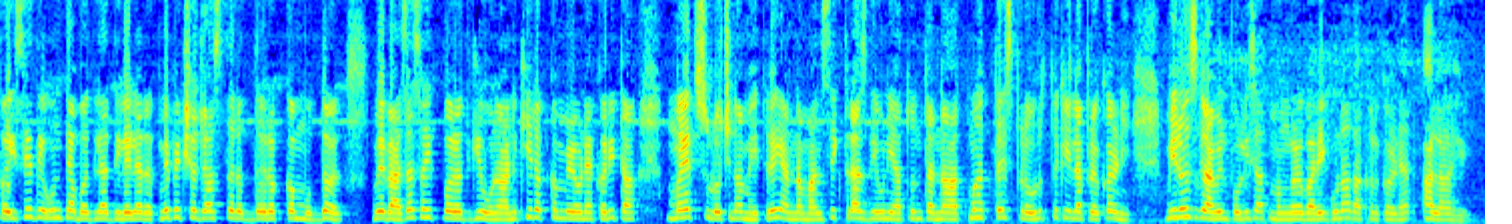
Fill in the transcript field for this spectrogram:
पैसे देऊन त्या बदल्यात दिलेल्या रकमेपेक्षा जास्त रद्द रक्कम मुद्दल व व्याजासहित परत घेऊन आणखी रक्कम मिळवण्याकरिता मयत सुलोचना म्हेत्रे यांना मानसिक त्रास देऊन यातून त्यांना आत्महत्येस प्रवृत्त केल्याप्रकरणी मिरज ग्रामीण पोलिसात मंगळवारी गुन्हा दाखल करण्यात आला आहे.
